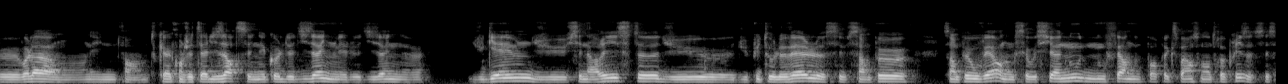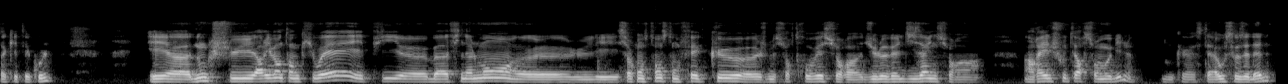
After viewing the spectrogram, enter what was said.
euh, voilà, on est une, enfin en tout cas quand j'étais à Lizard, c'est une école de design, mais le design euh, du game, du scénariste, du, du plutôt level, c'est un peu c'est un peu ouvert. Donc c'est aussi à nous de nous faire notre propre expérience en entreprise. C'est ça qui était cool. Et euh, donc je suis arrivé en tant que QA et puis euh, bah, finalement euh, les circonstances ont fait que je me suis retrouvé sur du level design sur un, un rail shooter sur mobile. Donc c'était House of the Dead.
